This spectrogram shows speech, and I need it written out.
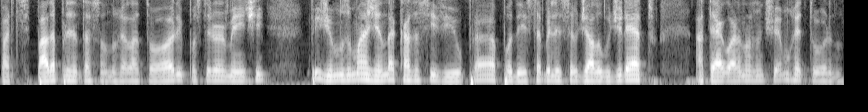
participar da apresentação do relatório e, posteriormente, pedimos uma agenda da Casa Civil para poder estabelecer o diálogo direto. Até agora nós não tivemos retorno.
